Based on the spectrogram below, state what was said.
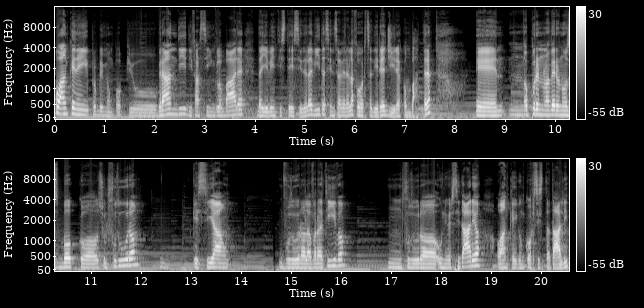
o anche nei problemi un po' più grandi di farsi inglobare dagli eventi stessi della vita senza avere la forza di reagire e combattere. E, mm, oppure non avere uno sbocco sul futuro che sia un, un futuro lavorativo un futuro universitario o anche i concorsi statali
